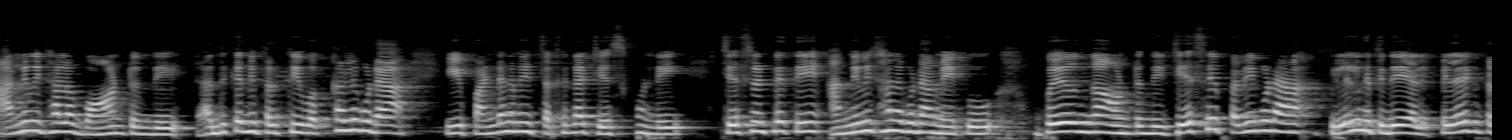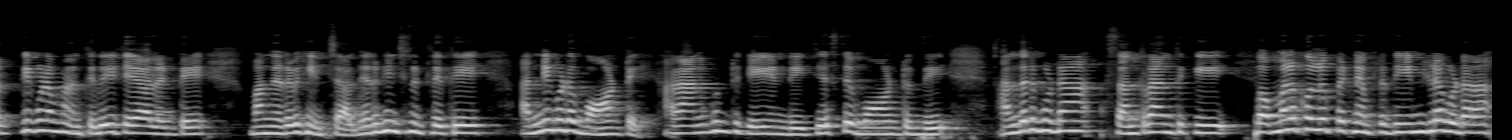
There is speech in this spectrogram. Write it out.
అన్ని విధాలా బాగుంటుంది. అందుకని ప్రతి ఒక్కళ్ళు కూడా ఈ పండుగని చక్కగా చేసుకోండి. చేసినట్లయితే అన్ని విధాలు కూడా మీకు ఉపయోగంగా ఉంటుంది. చేసే పని కూడా పిల్లలకి తెలియాలి. పిల్లలకి ప్రతి కూడా మనం తెలియజేయాలంటే మనం నిర్వహించాలి. నిర్వహించినట్లయితే అన్నీ కూడా బాగుంటాయి. అలా అనుకుంటూ చేయండి. చేస్తే బాగుంటుంది. అందరూ కూడా సంక్రాంతికి బొమ్మల కొలు పెట్టిన ప్రతి ఇంట్లో కూడా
